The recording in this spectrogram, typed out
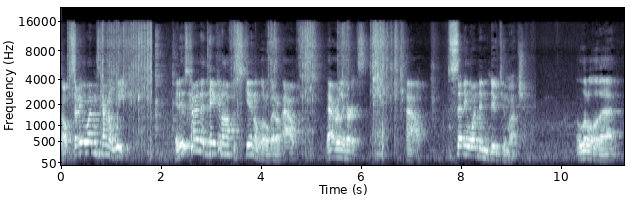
Oh, setting one's kind of weak. It is kind of taking off the skin a little bit. Ow. That really hurts. Ow. Setting one didn't do too much. A little of that.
